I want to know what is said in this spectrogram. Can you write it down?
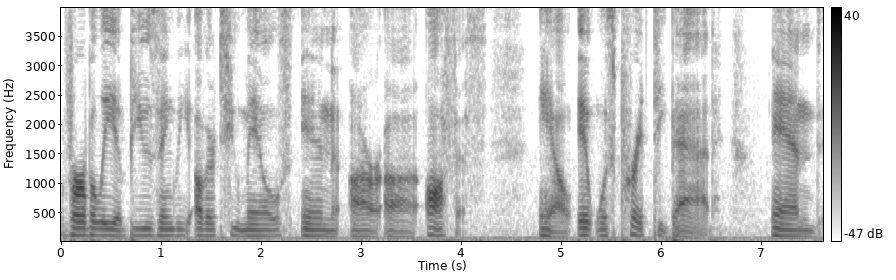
verbally abusing the other two males in our uh, office. You know, it was pretty bad. And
